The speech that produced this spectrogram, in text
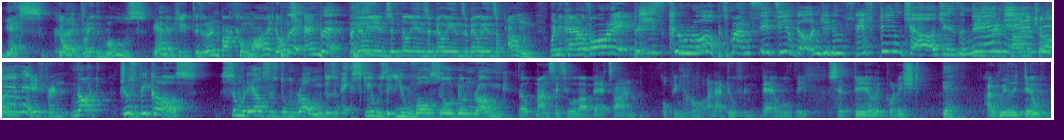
Yes, Don't correct. break the rules. Yeah. You- They're in black and white. Don't But- spend but- but millions and millions and millions and millions of pounds when you can't afford it. But it's corrupt. Man City have got 115 charges. And Different kind of charge. Different. Not just because somebody else has done wrong doesn't excuse that you've also done wrong. Well, Man City will have their time up in court, and I do think they will be severely punished. Yeah. I really do.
